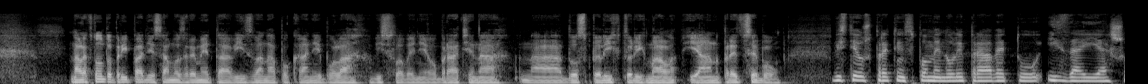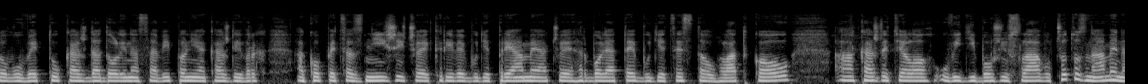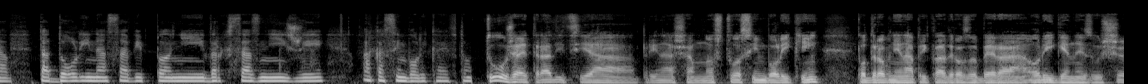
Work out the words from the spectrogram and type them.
No ale v tomto prípade samozrejme tá výzva na pokánie bola vyslovene obrátená na dospelých, ktorých mal Ján pred sebou. Vy ste už predtým spomenuli práve tú Izaiašovú vetu, každá dolina sa vyplní a každý vrch a kopec sa zníži, čo je krivé, bude priame a čo je hrboľaté, bude cestou hladkou a každé telo uvidí Božiu slávu. Čo to znamená? Tá dolina sa vyplní, vrch sa zníži. Aká symbolika je v tom? Tu už aj tradícia prináša množstvo symboliky. Podrobne napríklad rozoberá Origenes už e,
